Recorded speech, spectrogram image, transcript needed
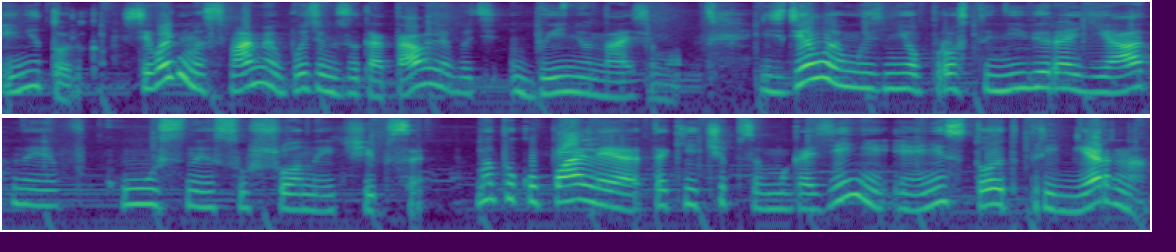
и не только. Сегодня мы с вами будем заготавливать дыню на зиму. И сделаем из нее просто невероятные, вкусные сушеные чипсы. Мы покупали такие чипсы в магазине, и они стоят примерно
